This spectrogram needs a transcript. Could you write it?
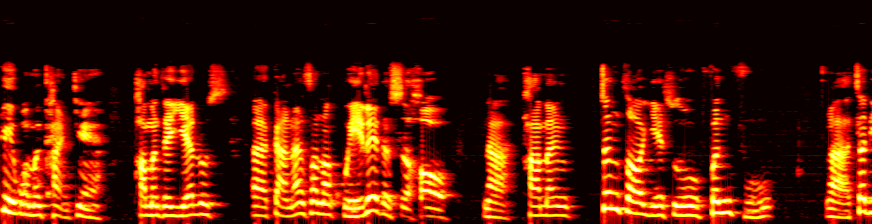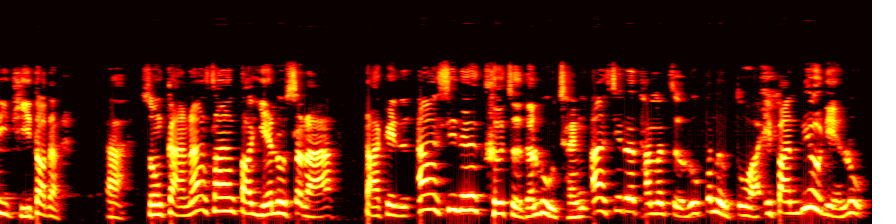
给我们看见，他们在耶路呃橄榄山上回来的时候，那他们遵照耶稣吩咐啊。这里提到的啊，从橄榄山到耶路撒冷。大概是安息日可走的路程，安息日他们走路不能多啊，一般六点路。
